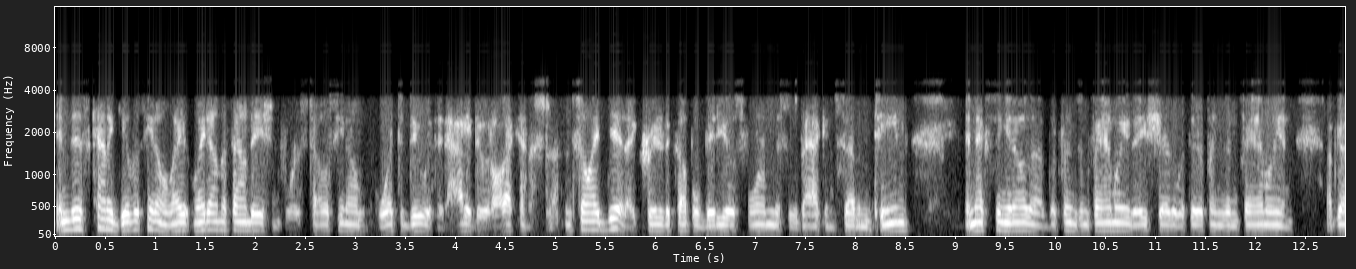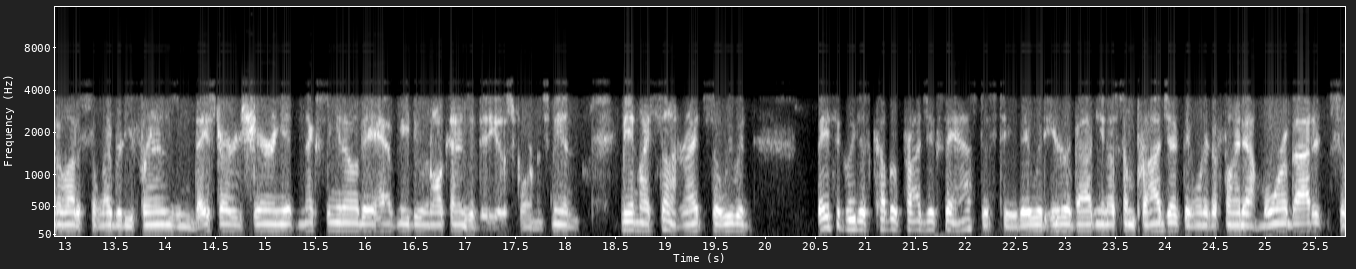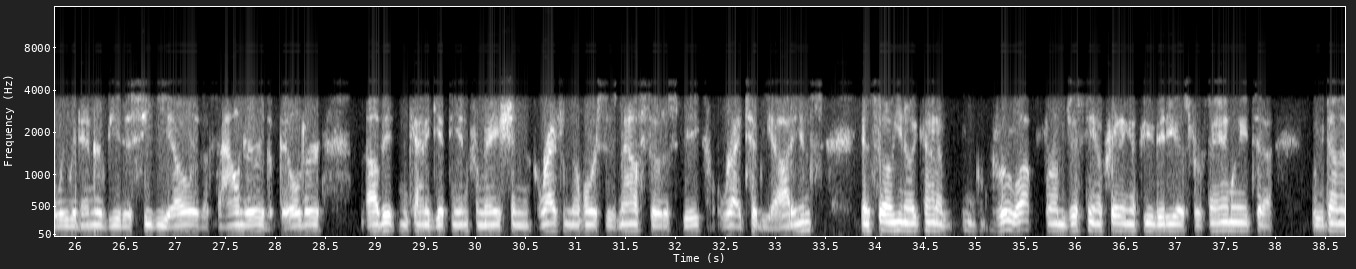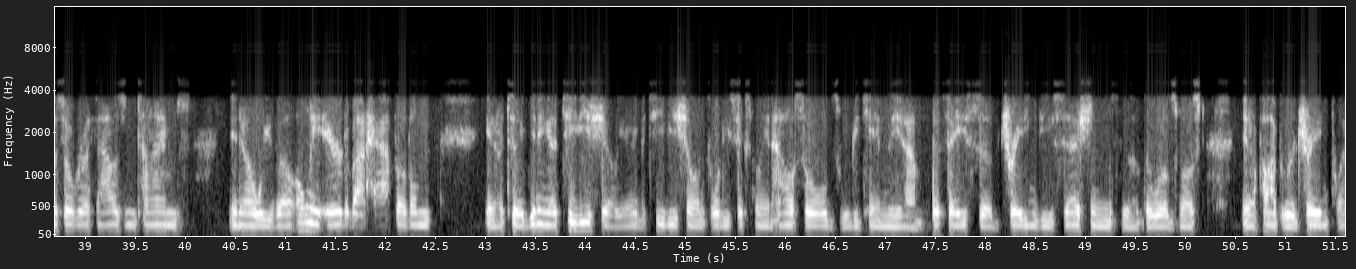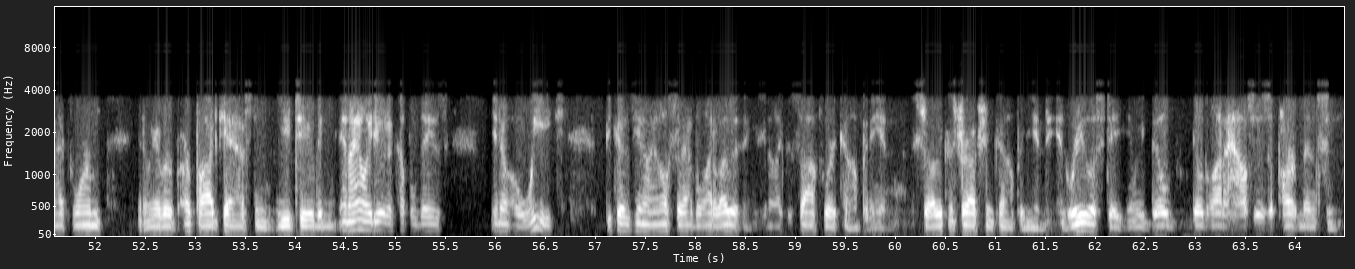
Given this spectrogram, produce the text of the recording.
and just kind of give us, you know, lay, lay down the foundation for us. Tell us, you know, what to do with it, how to do it, all that kind of stuff. And so I did. I created a couple videos for them. This is back in 17. And next thing you know, the, the friends and family, they shared it with their friends and family. And I've got a lot of celebrity friends and they started sharing it. Next thing you know, they have me doing all kinds of videos for them. It's me and, me and my son, right? So we would basically just cover projects they asked us to. They would hear about, you know, some project. They wanted to find out more about it. So we would interview the CEO or the founder or the builder of it and kind of get the information right from the horse's mouth, so to speak, right to the audience. And so, you know, it kind of grew up from just, you know, creating a few videos for family to We've done this over a thousand times. You know, we've uh, only aired about half of them. You know, to getting a TV show. You know, we have a TV show in 46 million households. We became the um, the face of TradingView Sessions, the, the world's most you know popular trading platform. You know, we have our, our podcast and YouTube, and, and I only do it a couple days, you know, a week because you know I also have a lot of other things, you know, like the software company and the construction company and, and real estate. You know, we build build a lot of houses, apartments, and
